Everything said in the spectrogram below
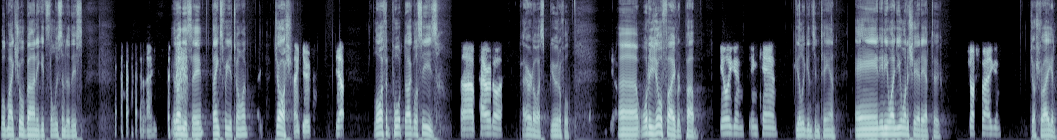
We'll make sure Barney gets to listen to this. Good on you, Sam. Thanks for your time. Josh, Thank you. Yep. Life at Port Douglas is Uh, Paradise, paradise. Beautiful. Uh, what is your favourite pub? Gilligan's in Cairns, Gilligan's in town. And anyone you want to shout out to? Josh Fagan. Josh Fagan.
